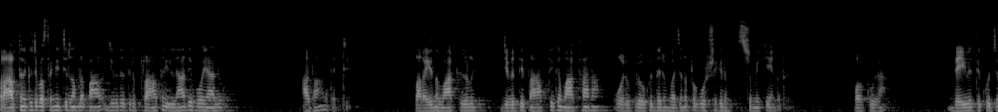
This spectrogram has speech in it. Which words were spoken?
പ്രാർത്ഥനയെക്കുറിച്ച് പ്രസംഗിച്ചിട്ട് നമ്മുടെ ജീവിതത്തിൽ പ്രാർത്ഥന ഇല്ലാതെ പോയാലോ? അതാണ് തെറ്റ്. പറയുന്ന വാക്കുകൾ ജീവിതത്തെ പ്രാപ്തികമാക്കാനാണ് ഓരോ പുരോഹിതനും വചനപ്രഘോഷകനും ശ്രമിക്കേണ്ടത്. ഓർക്കുക ദൈവത്തെക്കുറിച്ച്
